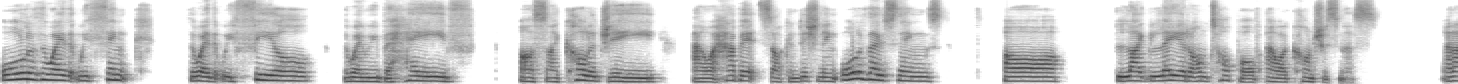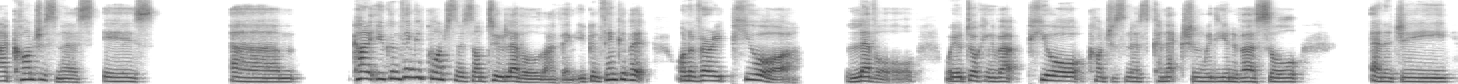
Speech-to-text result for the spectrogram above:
all of the way that we think, the way that we feel, the way we behave, our psychology, our habits, our conditioning, all of those things are like layered on top of our consciousness. And our consciousness is um, kind of, you can think of consciousness on two levels, I think. You can think of it on a very pure level, where you're talking about pure consciousness, connection with universal energy,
